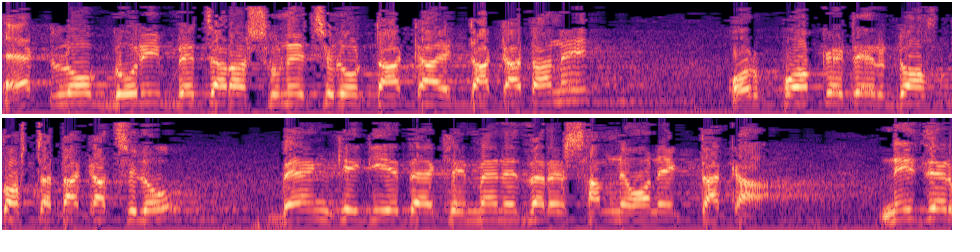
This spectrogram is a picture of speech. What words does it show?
এক লোক গরিব বেচারা শুনেছিল, টাকায় টাকা টানে। ওর পকেটের দশ, দশটা টাকা ছিল। ব্যাংকে গিয়ে দেখে ম্যানেজারের সামনে অনেক টাকা। নিজের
